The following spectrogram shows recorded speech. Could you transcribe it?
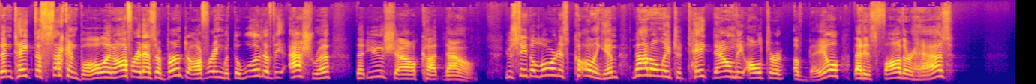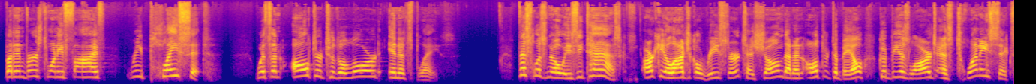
Then take the second bull and offer it as a burnt offering with the wood of the Asherah that you shall cut down. You see, the Lord is calling him not only to take down the altar of Baal that his father has, but in verse 25, replace it with an altar to the Lord in its place. This was no easy task. Archaeological research has shown that an altar to Baal could be as large as 26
